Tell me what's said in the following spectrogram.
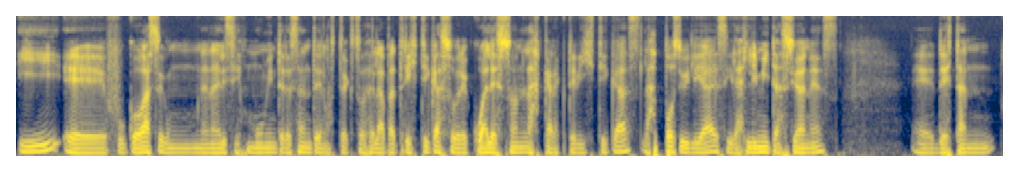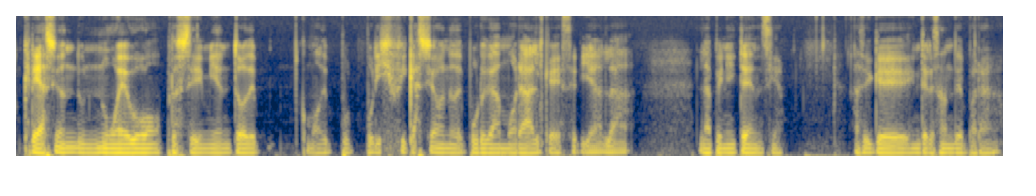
Y eh, Foucault hace un análisis muy interesante en los textos de la patrística sobre cuáles son las características, las posibilidades y las limitaciones eh, de esta creación de un nuevo procedimiento de, como de purificación o de purga moral que sería la, la penitencia. Así que interesante para,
